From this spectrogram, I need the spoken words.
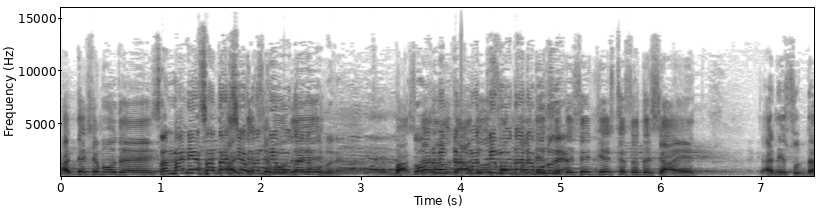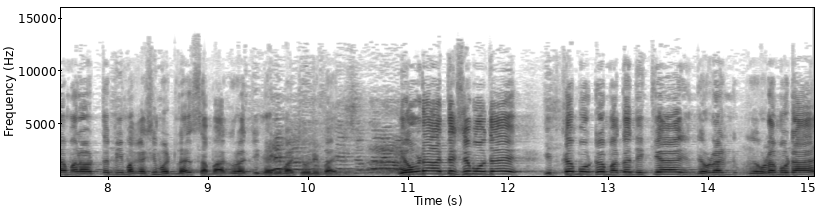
अध्यक्ष महोदय. सन्मान्य सदस्य अध्यक्ष मंत्री महोदयाला बोलू महोदय द्या दोन भास्करराव मिनिटं जाधव मंत्री महोदयाला सन्मान्य बोलू द्या. सदस्य ज्येष्ठ सदस्य आहेत. त्यांनी सुद्धा मला वाटतं मी मगाशी म्हटलं सभागृहाची गरिमा ठेवली पाहिजे. एवढं अध्यक्ष महोदय इतकं मोठं मताधिक्य एवढा एवढा मोठा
